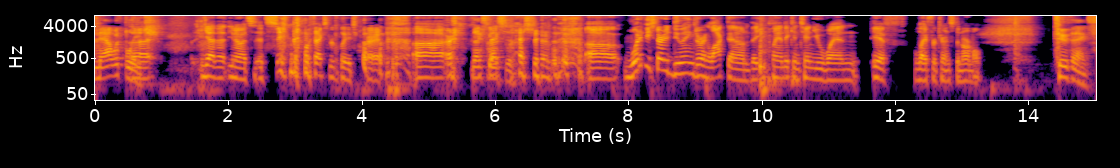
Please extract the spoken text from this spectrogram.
now with bleach Uh, Yeah, that you know, it's it's with extra bleach. All right. Uh, next next question question. Uh, what have you started doing during lockdown that you plan to continue when, if life returns to normal? Two things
